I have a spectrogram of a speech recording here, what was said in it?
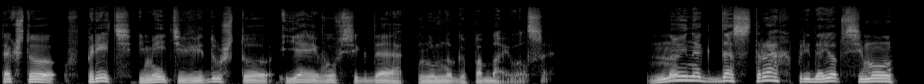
Так что впредь имейте в виду, что я его всегда немного побаивался. Но иногда страх придает всему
